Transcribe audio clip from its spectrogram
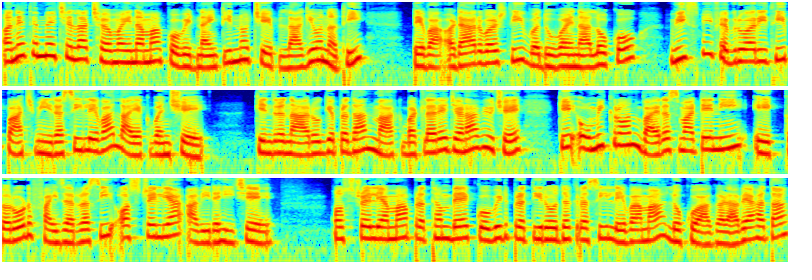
અને તેમને છેલ્લા છ મહિનામાં કોવિડ નાઇન્ટીનનો ચેપ લાગ્યો નથી, તેવા અઢાર વર્ષથી વધુ વયના લોકો વીસમી ફેબ્રુઆરીથી પાંચમી રસી લેવા લાયક બનશે. કેન્દ્રના આરોગ્ય પ્રધાન માર્ક બટલરે જણાવ્યું છે કે ઓમિક્રોન વાયરસ માટેની એક કરોડ ફાઇઝર રસી ઓસ્ટ્રેલિયા આવી રહી છે. ઓસ્ટ્રેલિયામાં પ્રથમ બે કોવિડ પ્રતિરોધક રસી લેવામાં લોકો આગળ આવ્યા હતા,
